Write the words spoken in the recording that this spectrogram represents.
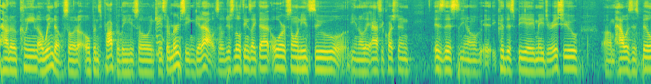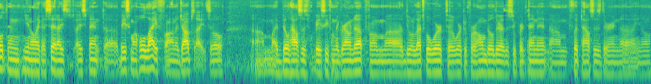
how to clean a window so it opens properly so in case of an emergency you can get out. So just little things like that or if someone needs to you know they ask a question is this you know could this be a major issue? Um, how was this built? And you know like i said i, spent uh, basically my whole life on a job site. So um, i built houses basically from the ground up from uh, doing electrical work to working for a home builder as a superintendent um, flipped houses during uh, you know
